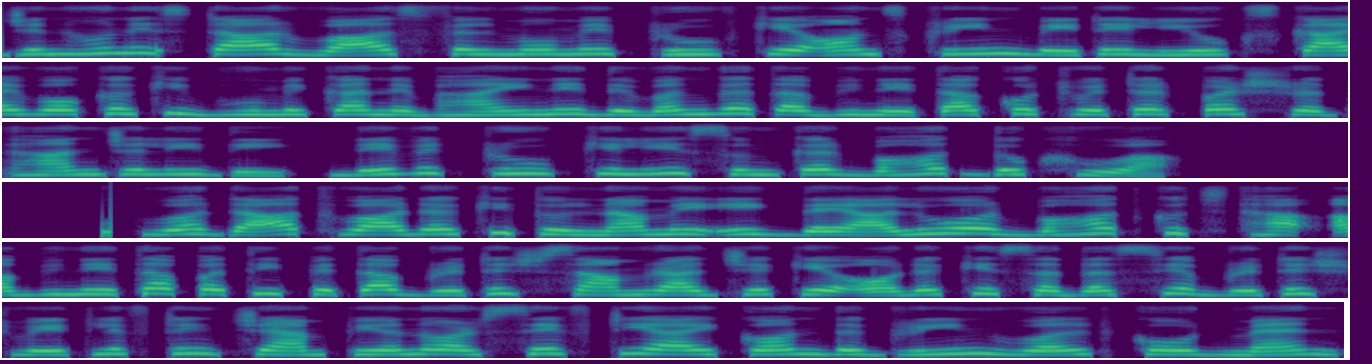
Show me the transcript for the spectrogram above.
जिन्होंने स्टार वार्स फ़िल्मों में प्रूव के ऑन स्क्रीन बेटे ल्यूक स्काईवॉकर की भूमिका निभाई, ने दिवंगत अभिनेता को ट्विटर पर श्रद्धांजलि दी। डेविड प्रूव के लिए सुनकर बहुत दुख हुआ। वह डार्थ वाडर की तुलना में एक दयालु और बहुत कुछ था। अभिनेता पति, पिता ब्रिटिश साम्राज्य के ऑर्डर के सदस्य, ब्रिटिश वेटलिफ्टिंग चैंपियन और safety icon, the green world code man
